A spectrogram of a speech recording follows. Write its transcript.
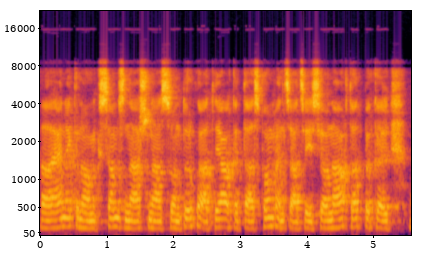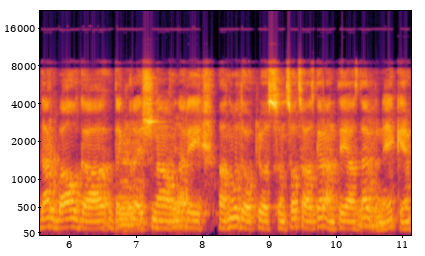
ēna ekonomikas samazināšanās, un turklāt, jā, ka tās kompensācijas jau nāktu atpakaļ darba algā, deklarēšanā un arī nodokļos un sociālās garantijās darbiniekiem.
